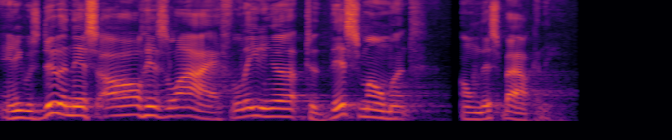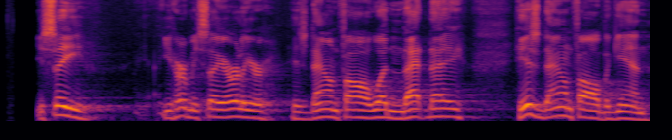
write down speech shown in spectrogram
And he was doing this all his life leading up to this moment on this balcony. You see, you heard me say earlier, his downfall wasn't that day. His downfall began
